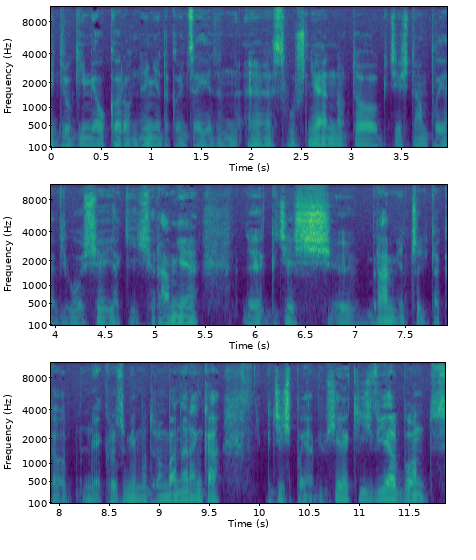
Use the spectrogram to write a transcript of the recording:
i drugi miał korony, nie do końca jeden e, słusznie, no to gdzieś tam pojawiło się jakieś ramię, e, gdzieś e, ramię, czyli taka, jak rozumiem, odrąbana ręka, gdzieś pojawił się jakiś wielbłąd,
